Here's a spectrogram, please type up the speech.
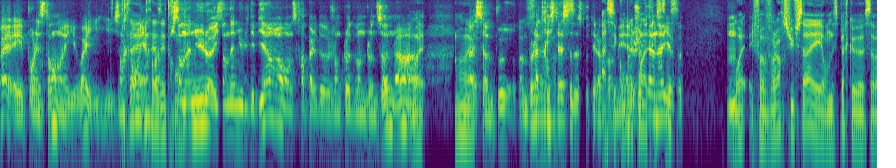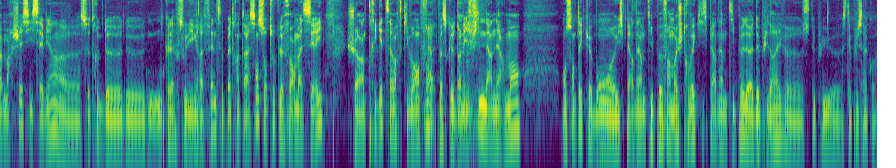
ouais, et pour l'instant, ils- ouais, ils en Très, font rien. très. Ils en annulent, ils en annulent des biens. On se rappelle de Jean-Claude Van Johnson là. Ouais. Ouais. Ouais, c'est un peu, un peu la tristesse de ce côté-là. Ah, c'est complètement la tristesse. euh, Mm. Ouais, il va falloir suivre ça et on espère que ça va marcher si c'est bien. euh, ce truc de, de Nicolas Souling Refn, ça peut être intéressant, surtout que le format série, je suis intrigué de savoir ce qu'il va en faire Ouais. parce que dans les films dernièrement, on sentait que bon, euh, il se perdait un petit peu. Enfin, moi, je trouvais qu'il se perdait un petit peu de- depuis Drive. euh, c'était plus, euh, c'était plus ça quoi.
